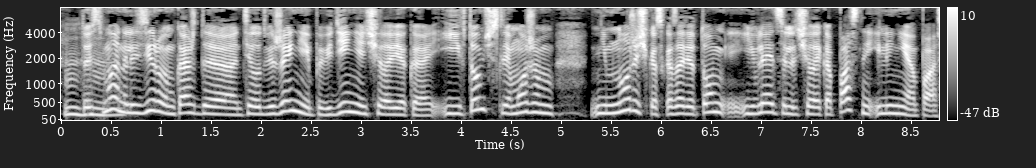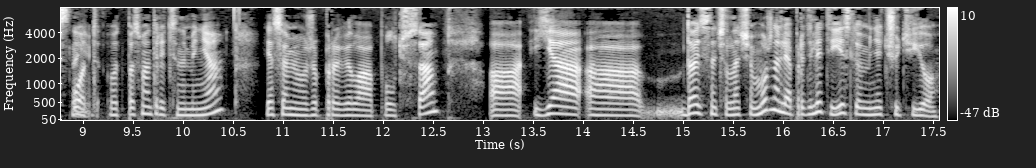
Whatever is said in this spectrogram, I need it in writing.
Угу. То есть мы анализируем каждое телодвижение и поведение человека, и в том числе можем немножечко сказать о том, является ли человек опасный или не опасный. Вот, вот посмотрите на меня. Я с вами уже провела полчаса. А, я... А, давайте сначала начнем. Можно ли определить, есть ли у меня чутье?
